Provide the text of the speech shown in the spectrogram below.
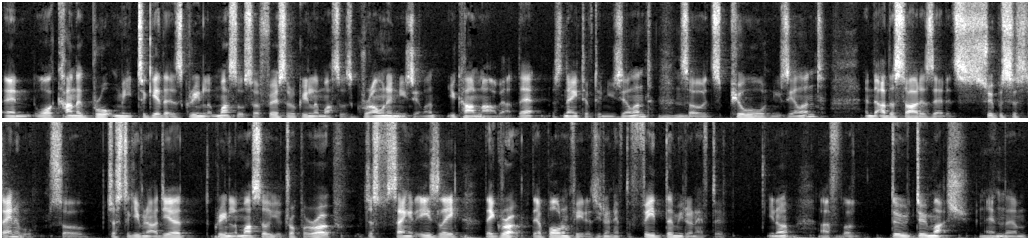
and what kind of brought me together is Green-lipped mussel. So first of all, Green-lipped mussel is grown in New Zealand. You can't lie about that. It's native to New Zealand, so it's pure New Zealand. And the other side is that it's super sustainable. So just to give you an idea, Green-lipped mussel, you drop a rope, just saying it easily, they grow. They're bottom feeders. You don't have to feed them. You don't have to, you know, uh, uh, do do much. And um,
